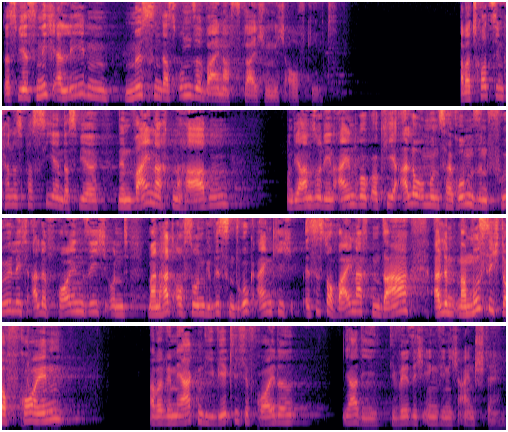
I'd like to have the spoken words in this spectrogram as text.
dass wir es nicht erleben müssen, dass unsere Weihnachtsgleichung nicht aufgeht. Aber trotzdem kann es passieren, dass wir einen Weihnachten haben und wir haben so den Eindruck, okay, alle um uns herum sind fröhlich, alle freuen sich und man hat auch so einen gewissen Druck. Eigentlich, es ist doch Weihnachten da, alle, man muss sich doch freuen. Aber wir merken, die wirkliche Freude, ja, die, die will sich irgendwie nicht einstellen.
